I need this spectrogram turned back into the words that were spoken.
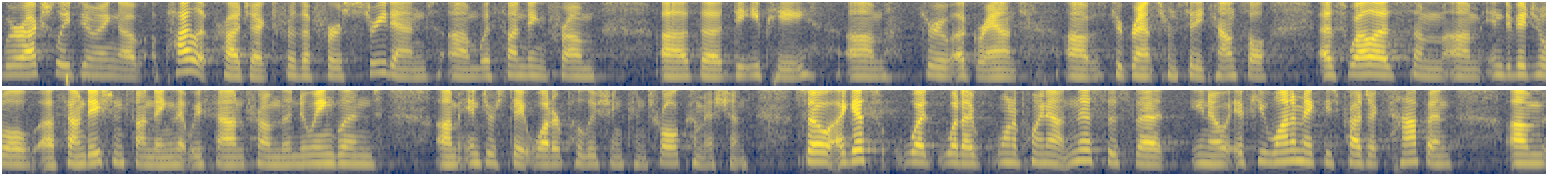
we're actually doing a, a pilot project for the first street end um, with funding from uh, the DEP um, through a grant, uh, through grants from City Council, as well as some um, individual uh, foundation funding that we found from the New England um, Interstate Water Pollution Control Commission. So I guess what, what I want to point out in this is that, you know, if you want to make these projects happen, um,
